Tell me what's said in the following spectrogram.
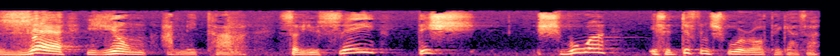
Ze yom hamita. So you see, this shvua is a different shvua altogether.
